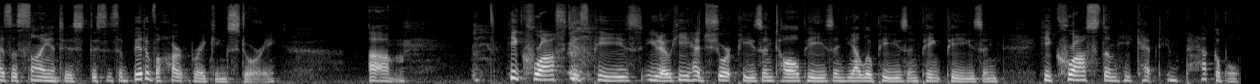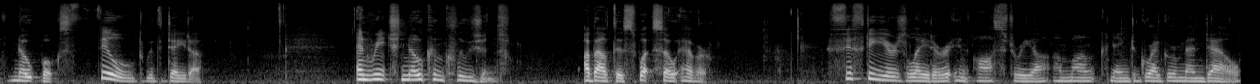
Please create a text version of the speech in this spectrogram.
As a scientist, this is a bit of a heartbreaking story. Um, he crossed his peas, you know, he had short peas and tall peas and yellow peas and pink peas and he crossed them, he kept impeccable notebooks filled with data, and reached no conclusions about this whatsoever. Fifty years later, in Austria, a monk named Gregor Mendel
